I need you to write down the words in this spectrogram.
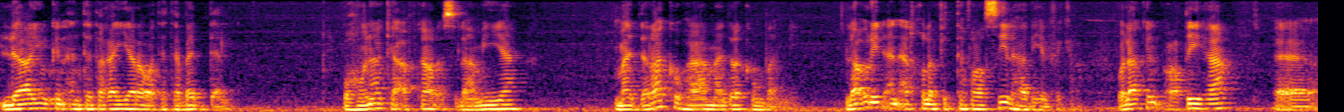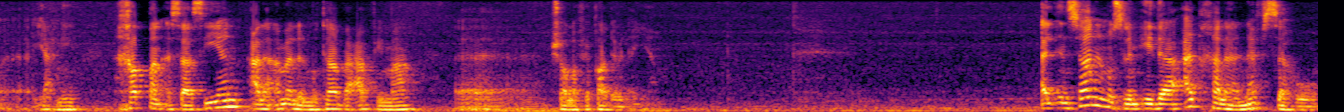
لا يمكن أن تتغير وتتبدل. وهناك أفكار إسلامية مدركها مدرك ظني. لا أريد أن أدخل في التفاصيل هذه الفكرة ولكن أعطيها آه، يعني خطا أساسيا على أمل المتابعة فيما آه، إن شاء الله في قادم الأيام. الإنسان المسلم إذا أدخل نفسه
